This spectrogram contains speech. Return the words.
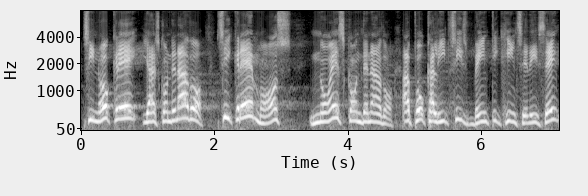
Si no cree, ya es condenado. Si creemos, no es condenado. Apocalipsis 20:15 dice,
